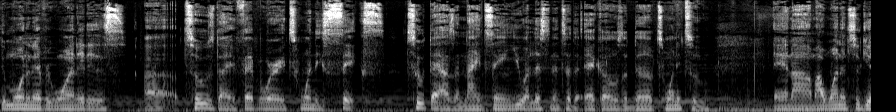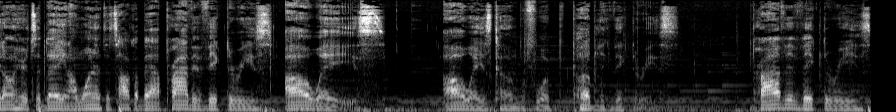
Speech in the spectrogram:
Good morning, everyone. It is uh, Tuesday, February 26, 2019. You are listening to the Echoes of Dub 22. And um, I wanted to get on here today and I wanted to talk about private victories always, always come before public victories. Private victories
